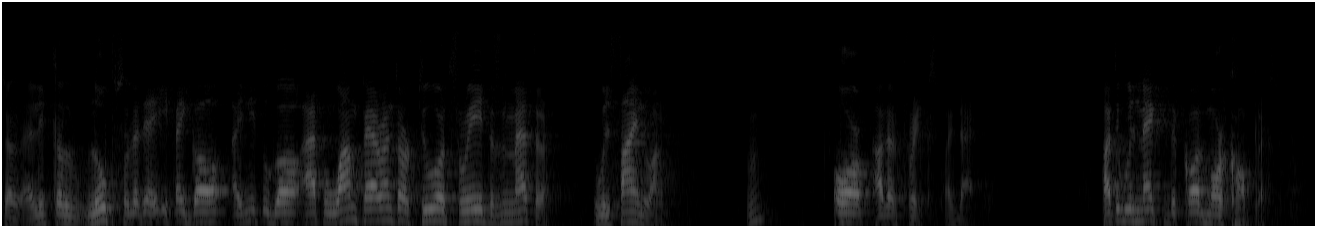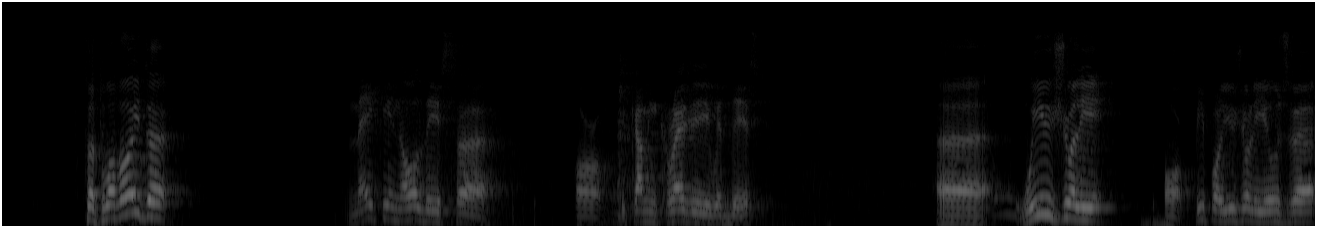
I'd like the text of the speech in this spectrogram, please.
So a little loop so that if I go, I need to go up one parent or two or three, doesn't matter. We'll find one. Hmm? Or other tricks like that. But it will make the code more complex. So to avoid uh, making all this uh, or becoming crazy with this, uh, we usually, or people usually use uh,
